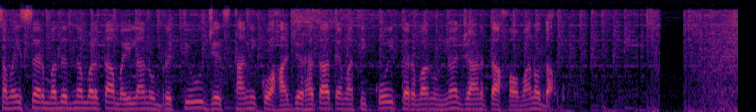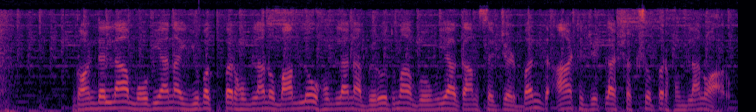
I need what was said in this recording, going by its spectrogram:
સમયસર મદદ ન મળતા મહિલાનું મૃત્યુ, જે સ્થાનિકો હાજર હતા તેમાંથી કોઈ તરવાનું ન જાણતા હોવાનો દાવો. ગોંડલના મોવિયાના યુવક પર હુમલાનો મામલો, હુમલાના વિરોધમાં મોવિયા ગામ સજ્જડ બંધ, આઠ જેટલા શખ્સો પર હુમલાનો આરોપ.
